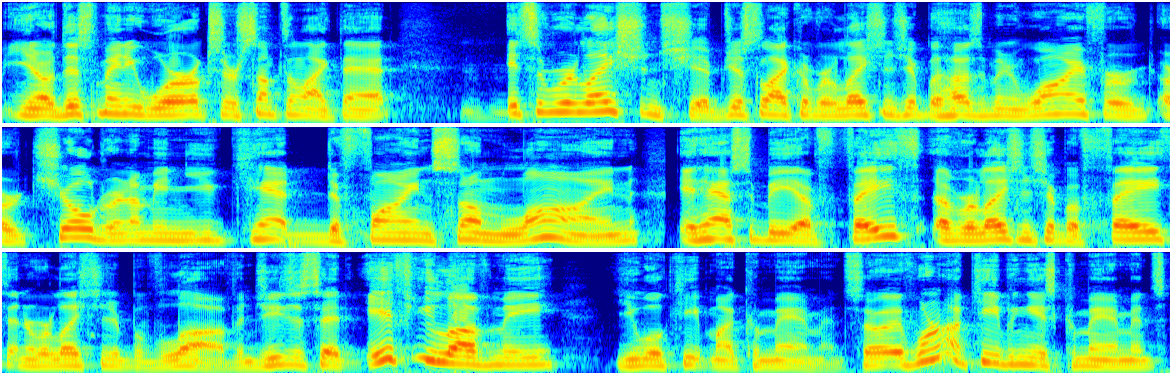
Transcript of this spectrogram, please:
you know this many works or something like that. Mm-hmm. It's a relationship, just like a relationship with husband and wife or, or children. I mean, you can't define some line. It has to be a faith, a relationship of faith, and a relationship of love. And Jesus said, "If you love me, you will keep my commandments." So if we're not keeping His commandments,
